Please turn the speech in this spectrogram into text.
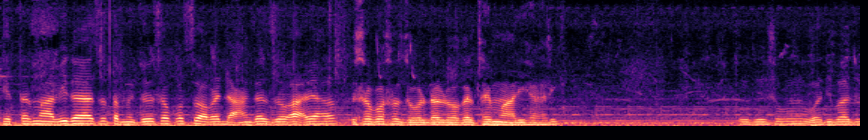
ખેતરમાં આવી ગયા છો. તમે જોઈ શકો છો આપણે ડાંગર જોવા આવ્યા જોઈ શકો છો જોરદાર ડોગર થઈ મારી હારી. તો જોઈ શકો છો બધી બાજુ.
